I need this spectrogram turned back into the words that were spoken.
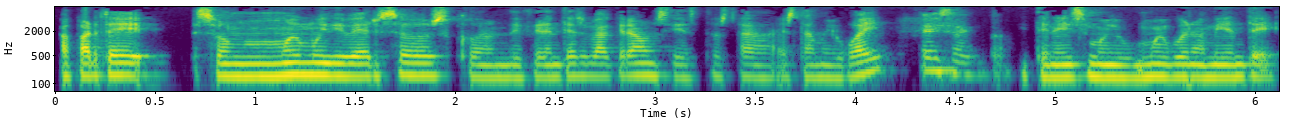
aparte, son muy, muy diversos, con diferentes backgrounds y esto está, está muy guay. Exacto. Y tenéis muy, muy buen ambiente.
